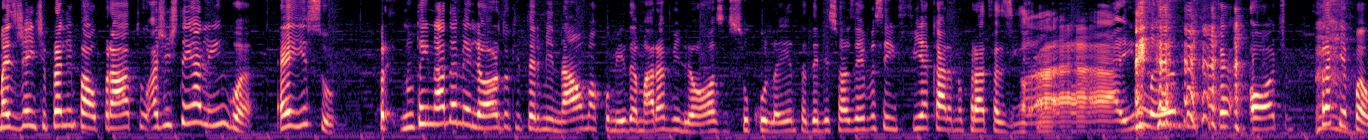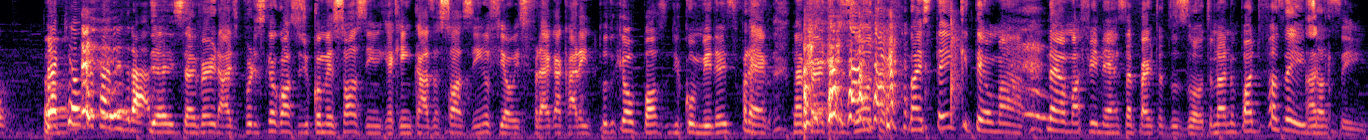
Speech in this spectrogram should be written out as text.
Mas, gente, pra limpar o prato, a gente tem a língua. É isso. Não tem nada melhor do que terminar uma comida maravilhosa, suculenta, deliciosa. Aí você enfia a cara no prato e faz assim. "Ah", E lambe, fica ótimo. Pra que pão? Pra que outro carboidrato? É, isso é verdade. Por isso que eu gosto de comer sozinho, que aqui em casa sozinho, fio, eu esfrego a cara em tudo que eu posso de comida, eu esfrego. Mas perto dos outros, nós tem que ter uma, né, uma finessa perto dos outros. Nós não pode fazer isso A- assim.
